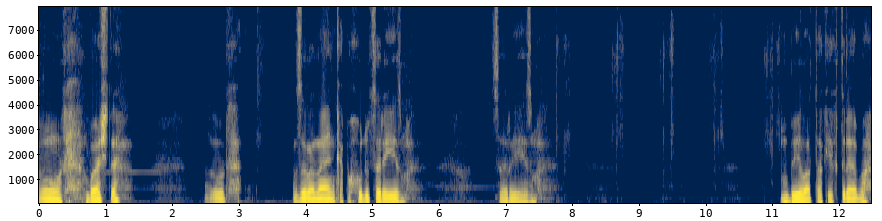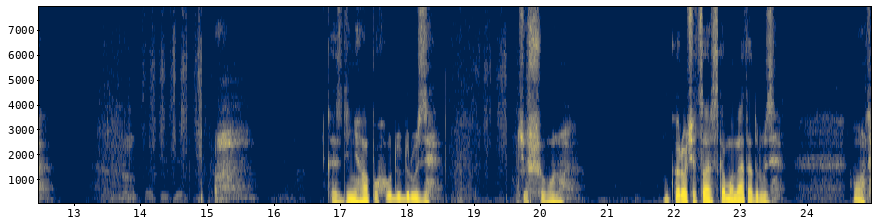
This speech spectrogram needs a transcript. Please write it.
От, бачите? От. Зелененька, походу царизм. Царизм. Била так, як треба. Якась діньга, походу, друзі. Чи що воно? Ну, коротше, царська монета, друзі. От.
